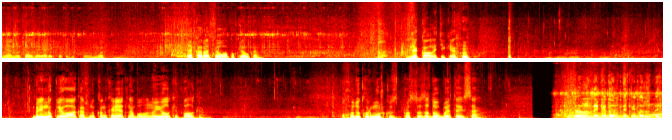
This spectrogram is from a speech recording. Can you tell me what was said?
Ні, ну це вже я ріка тобі мощно. Це карасьова покльовка. Злякали тільки. Блін, ну клювака ж, ну конкретно було, ну йолки-палки. Походу кормушку просто задовбує та і все. Підожди, підожди, підожди.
